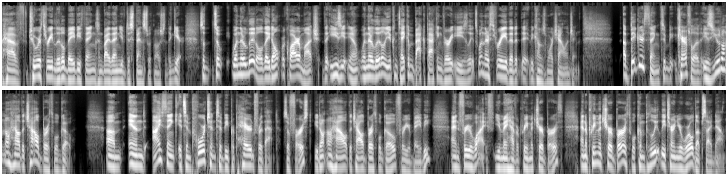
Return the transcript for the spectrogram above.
have two or three little baby things, and by then you've dispensed with most of the gear. So, so when they're little, they don't require much. The easy, you know, when they're little, you can take them backpacking very easily. It's when they're three that it, it becomes more challenging a bigger thing to be careful of is you don't know how the childbirth will go. Um, and I think it's important to be prepared for that. So, first, you don't know how the childbirth will go for your baby and for your wife. You may have a premature birth, and a premature birth will completely turn your world upside down.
